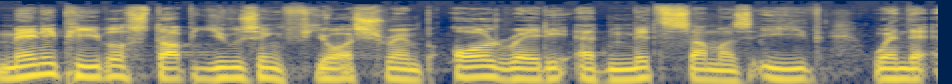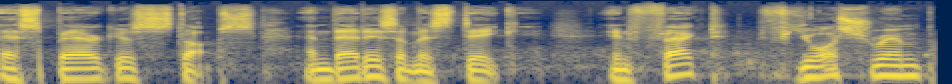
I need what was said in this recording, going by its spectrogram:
Many people stop using fjord shrimp already at Midsummer's Eve when the asparagus stops, and that is a mistake. In fact, fjord shrimp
